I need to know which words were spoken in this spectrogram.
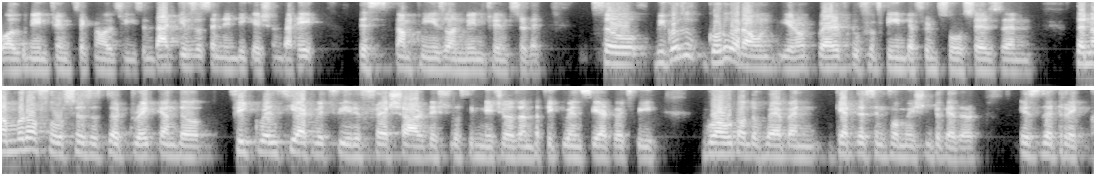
all the mainframe technologies. And that gives us an indication that hey this company is on mainframes today. So we go to go to around you know 12 to 15 different sources. And the number of sources is the trick and the frequency at which we refresh our digital signatures and the frequency at which we go out on the web and get this information together is the trick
